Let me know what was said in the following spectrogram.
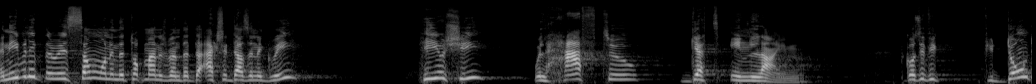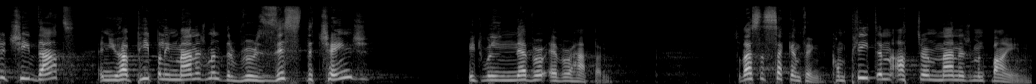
And even if there is someone in the top management that actually doesn't agree, he or she will have to get in line. Because if you, if you don't achieve that, and you have people in management that resist the change, it will never ever happen. So that's the second thing complete and utter management buy in.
